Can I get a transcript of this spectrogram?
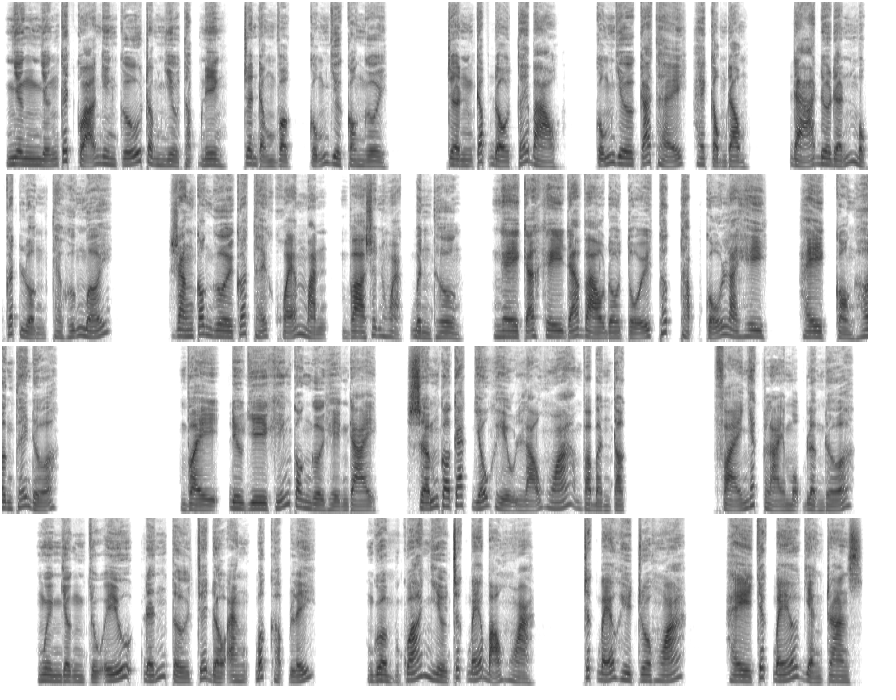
Nhưng những kết quả nghiên cứu trong nhiều thập niên trên động vật cũng như con người, trên cấp độ tế bào cũng như cá thể hay cộng đồng, đã đưa đến một kết luận theo hướng mới, rằng con người có thể khỏe mạnh và sinh hoạt bình thường ngay cả khi đã vào độ tuổi thất thập cổ lai hy hay còn hơn thế nữa. Vậy điều gì khiến con người hiện đại sớm có các dấu hiệu lão hóa và bệnh tật? Phải nhắc lại một lần nữa, nguyên nhân chủ yếu đến từ chế độ ăn bất hợp lý, gồm quá nhiều chất béo bảo hòa, chất béo hydro hóa hay chất béo dạng trans,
